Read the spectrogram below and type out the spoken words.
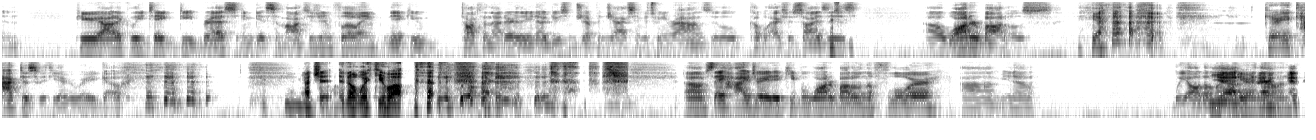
Periodically take deep breaths and get some oxygen flowing. Nick, you talked on that earlier. You know, do some jumping jacks in between rounds, do a couple exercises. uh, water bottles. Yeah. Carry a cactus with you everywhere you go. Touch it; it'll wake you up. um, stay hydrated. Keep a water bottle on the floor. Um, you know, we all don't Yeah, like hearing that one. I- I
